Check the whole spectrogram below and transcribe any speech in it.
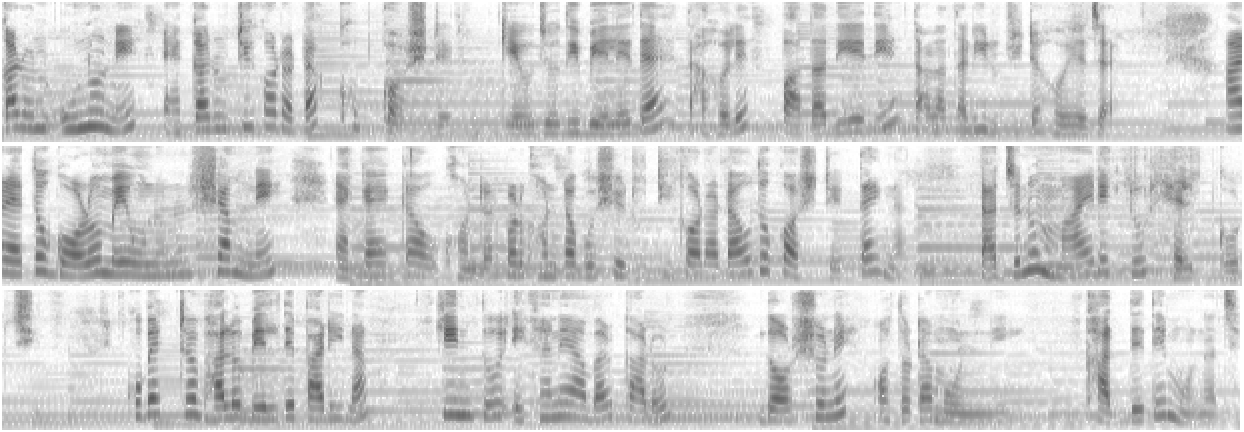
কারণ উনুনে একা রুটি করাটা খুব কষ্টের। কেউ যদি বেলে দেয়, তাহলে পাতা দিয়ে দিয়ে তাড়াতাড়ি রুটিটা হয়ে যায়। আর এত গরমে উনুনের সামনে একা একা ঘণ্টার পর ঘণ্টা বসে রুটি করাটাও তো কষ্টের, তাই না? তার জন্য মায়ের একটু হেল্প করছি। খুব একটা ভালো বেলতে পারি না, কিন্তু এখানে আবার কারণ দর্শনে অতটা মন নেই, খাদ্যেতে মন আছে।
